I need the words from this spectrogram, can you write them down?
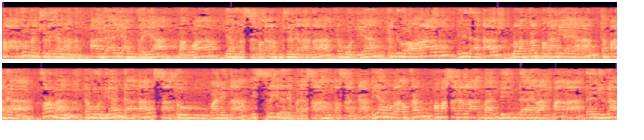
pelaku penculikan anak. Ada yang teriak bahwa yang bersangkutan adalah penculikan anak, kemudian kedua orang ini datang melakukan penganiayaan kepada korban, kemudian datang satu wanita, istri daripada salah satu tersangka, yang melakukan pemasangan lakban di daerah mata dan juga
